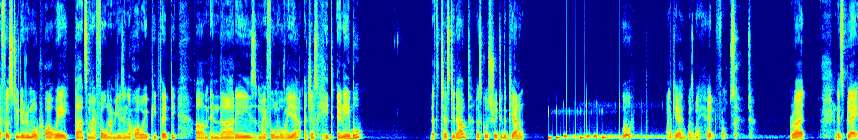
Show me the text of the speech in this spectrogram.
FL Studio Remote Huawei, that's my phone. I'm using a Huawei P30, um, and that is my phone over here. I just hit enable. Let's test it out. Let's go straight to the piano. Oh, okay, where's my headphones? Right, let's play.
